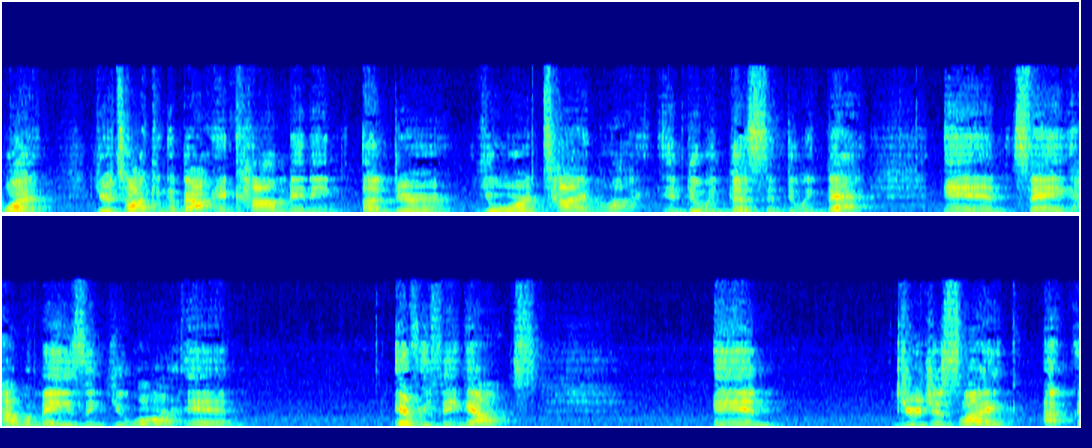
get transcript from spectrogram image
what you're talking about and commenting under your timeline and doing this and doing that and saying how amazing you are and everything else. And you're just like, I,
